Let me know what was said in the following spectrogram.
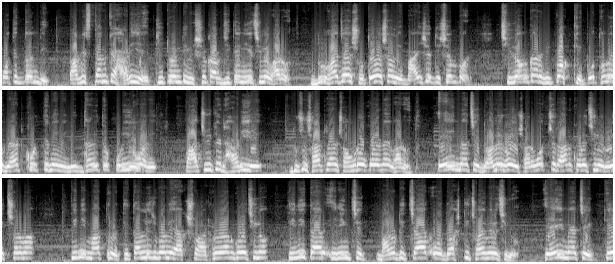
প্রতিদ্বন্দ্বী পাকিস্তানকে হারিয়ে টি টোয়েন্টি বিশ্বকাপ জিতে নিয়েছিল ভারত। দু হাজার সতেরো সালে বাইশে ডিসেম্বর শ্রীলঙ্কার বিপক্ষে প্রথমে ব্যাট করতে নেমে নির্ধারিত কুড়ি ওভারে পাঁচ উইকেট হারিয়ে দুশো ষাট রান সংগ্রহ করে নেয় ভারত। এই ম্যাচে দলের হয়ে সর্বোচ্চ রান করেছিল রোহিত শর্মা। তিনি মাত্র তেতাল্লিশ বলে একশো আঠারো রান করেছিল। তিনি তার ইনিংসে বারোটি চার ও দশটি ছয় মেরেছিল। এই ম্যাচে কে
